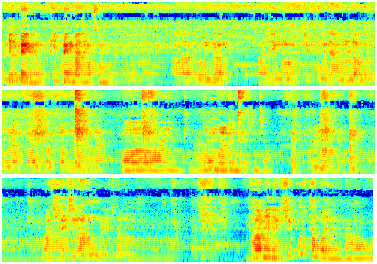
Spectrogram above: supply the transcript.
빅뱅, 빅뱅 어, 마지막 선물. 어, 아, 영상 마지막으로 찍고 그냥 안 올라 그러는구나. 마지막 선물이구나. 와, 아니 너무 멀던데 진짜. 얼마나 먹어? 아, 한 시간 안 걸리잖아. 다음에 그냥 킥보드 타고 가야 되나? 아우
